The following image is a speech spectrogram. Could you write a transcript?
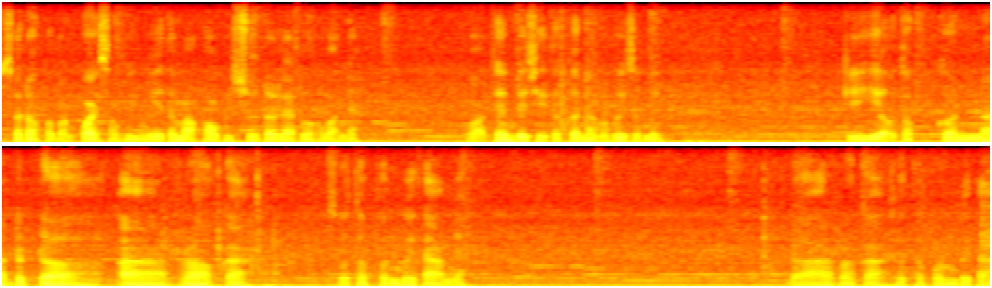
Sau đó các bạn quay sang ví metamask hoặc ví trước toilet của các bạn nhé. Các bạn thêm địa chỉ token nào vào ví giúp mình. Ký hiệu token là DARK số thập phân 18 nha. DARK số thập phân 18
